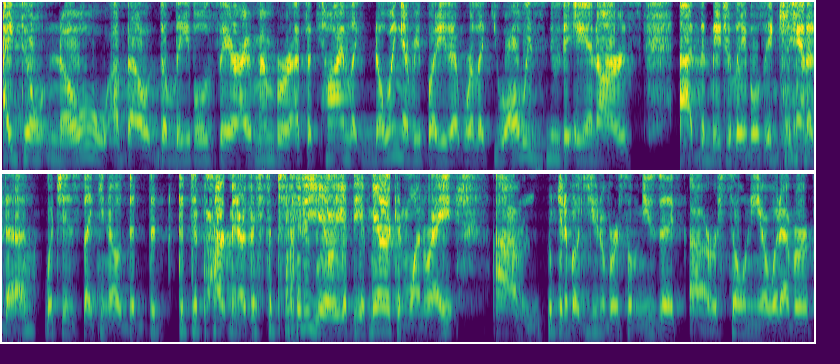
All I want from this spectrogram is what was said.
I don't know about the labels there. I remember at the time, like knowing everybody that were like, you always knew the A&Rs at the major labels in Canada, which is like, you know, the, the, the department or the subsidiary of the American one, right? Um, thinking about Universal Music uh, or Sony or whatever,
